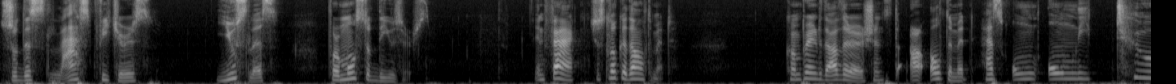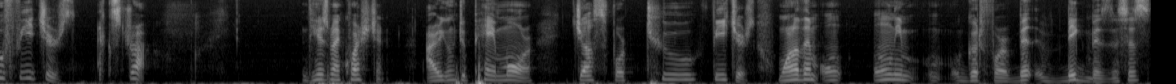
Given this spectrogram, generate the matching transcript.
So this last feature is useless for most of the users. In fact, just look at the Ultimate. Comparing to the other versions, the Ultimate has on only two features extra. Here's my question. Are you going to pay more just for two features? One of them only good for big businesses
